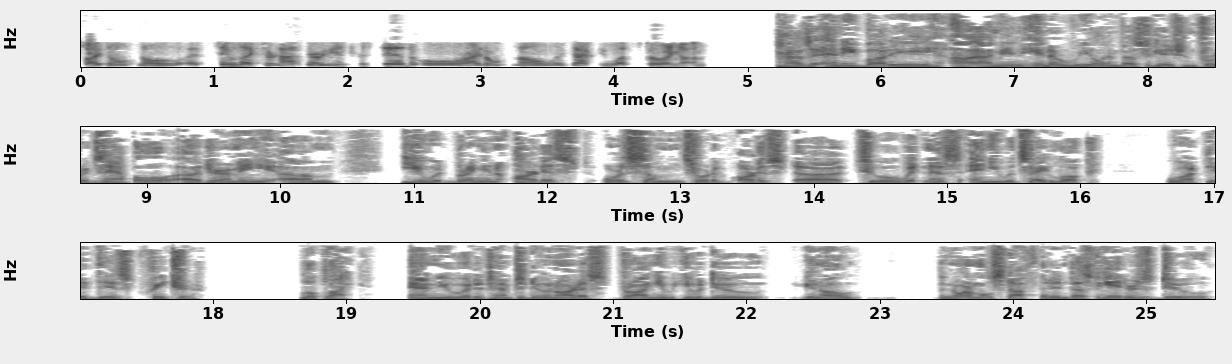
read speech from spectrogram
So I don't know. It seems like they're not very interested, or I don't know exactly what's going on. Has anybody, I mean, in a real investigation, for example, uh, Jeremy, um, you would bring an artist or some sort of artist uh, to a witness, and you would say, "Look, what did this creature look like?" And you would attempt to do an artist drawing. You you would do, you know, the normal stuff that investigators do.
